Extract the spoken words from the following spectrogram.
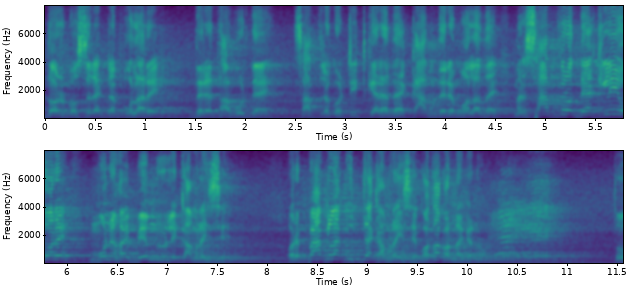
দশ বছর একটা পোলারে ধরে থাবুর দেয়, ছাত্রকে টিটকারা দেয়, কান ধরে মলা দেয়। মানে ছাত্র দেখলেই ওরে মনে হয় বেমরুলে কামড়াইছে। ওরে পাগলা কুত্তা কামড়াইছে। কথা কর না কেন? তো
